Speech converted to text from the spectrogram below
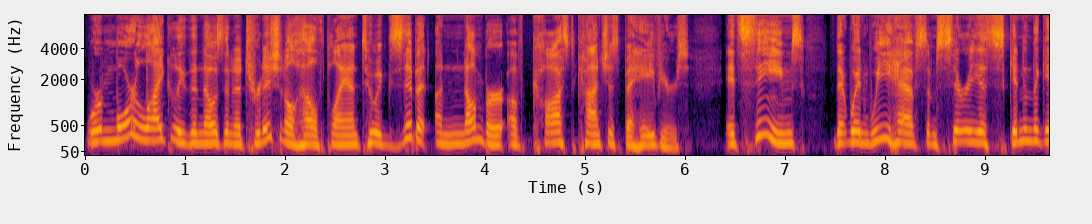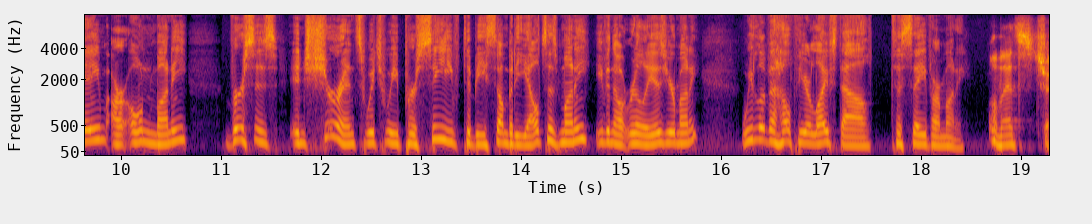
were more likely than those in a traditional health plan to exhibit a number of cost conscious behaviors. It seems that when we have some serious skin in the game, our own money, versus insurance, which we perceive to be somebody else's money, even though it really is your money, we live a healthier lifestyle to save our money. Well, that's tr-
